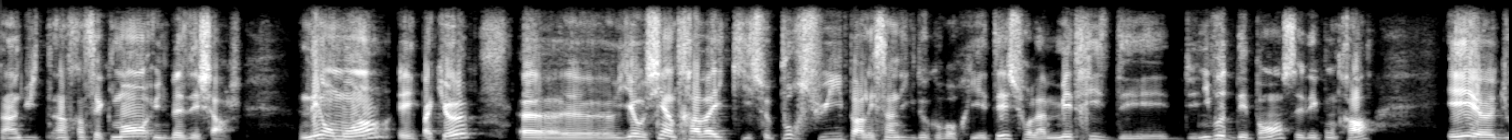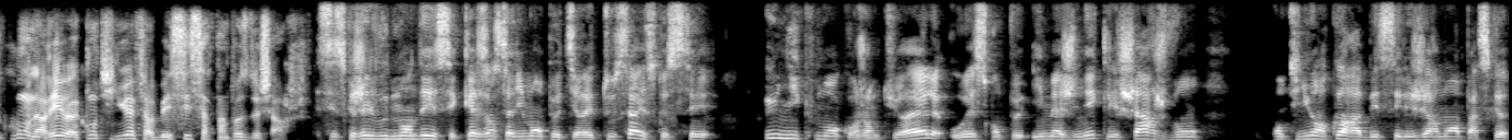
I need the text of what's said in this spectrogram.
induit intrinsèquement une baisse des charges. Néanmoins, et pas que, euh, il y a aussi un travail qui se poursuit par les syndics de copropriété sur la maîtrise des, niveaux de dépenses et des contrats. Et euh, du coup, on arrive à continuer à faire baisser certains postes de charge. C'est ce que j'allais vous demander, c'est quels enseignements on peut tirer de tout ça? Est-ce que c'est uniquement conjoncturel ou est-ce qu'on peut imaginer que les charges vont continue encore à baisser légèrement parce que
